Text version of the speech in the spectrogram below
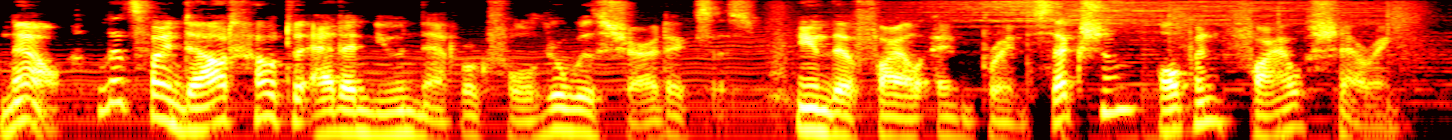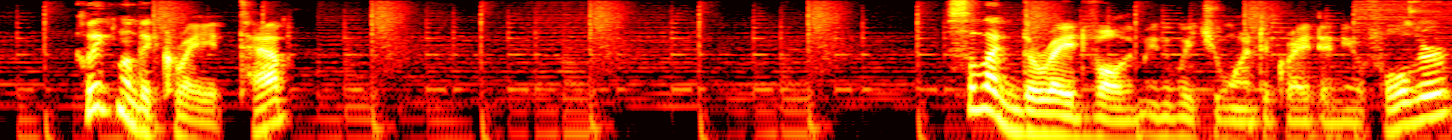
Now, let's find out how to add a new network folder with shared access. In the File and Print section, open File Sharing. Click on the Create tab, select the RAID volume in which you want to create a new folder,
